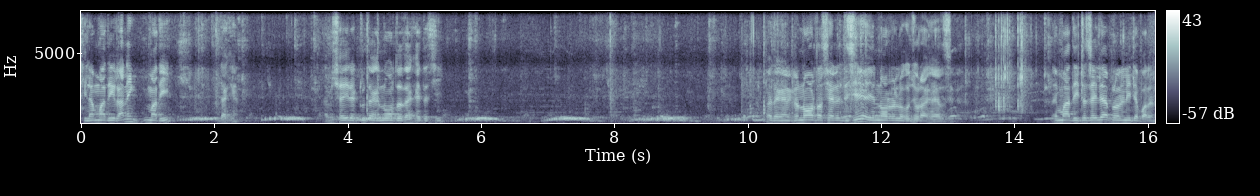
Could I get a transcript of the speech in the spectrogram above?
চিলা মাদি, রানিং মাদি, দেখেন। আমি সেই একটু নর্দা দেখাইতেছি। দেখেন, একটা নর্দা ছেড়ে দিছি, এই নরের লোক জোড়া খেয়ে আছে এই মাদিটা চাইলে আপনারা নিতে পারেন।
